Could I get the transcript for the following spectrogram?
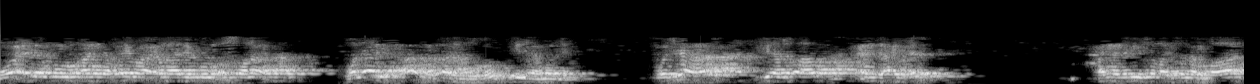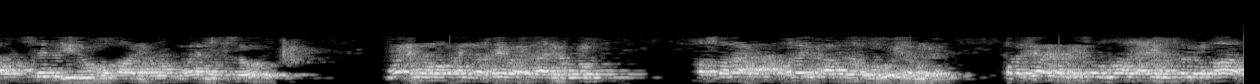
واعلموا أن خير اعمالكم الصلاة ولا يحافظ على الوضوء إلا من وجاء في الباب عند أحمد أن النبي صلى الله عليه وسلم قال سددوا وقاربوا ولم تخسوا واعلموا أن خير اعمالكم الصلاة ولا يحافظ على الوضوء إلا منه وقد جاء النبي صلى الله عليه وسلم قال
